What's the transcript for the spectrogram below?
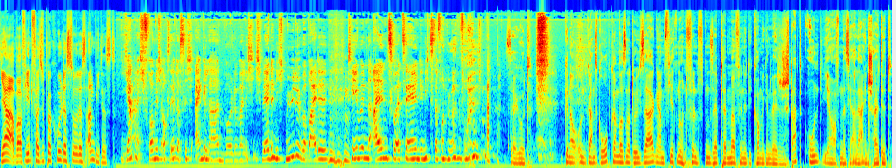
Ja, aber auf jeden Fall super cool, dass du das anbietest. Ja, ich freue mich auch sehr, dass ich eingeladen wurde, weil ich, ich werde nicht müde, über beide Themen allen zu erzählen, die nichts davon hören wollen. Sehr gut. Genau, und ganz grob können wir es natürlich sagen, am 4. und 5. September findet die Comic Invasion statt und wir hoffen, dass ihr alle einschaltet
